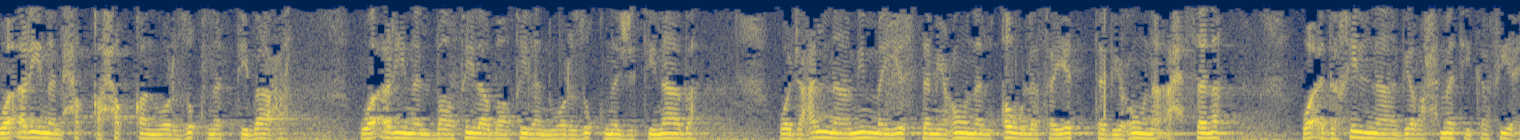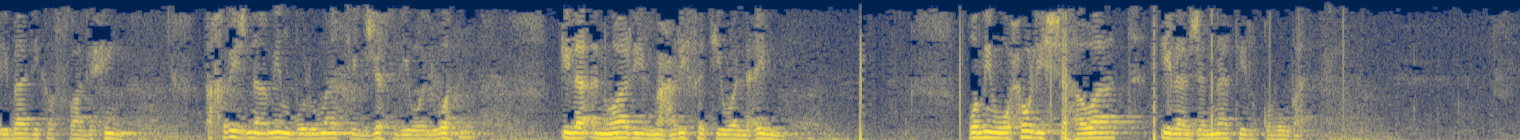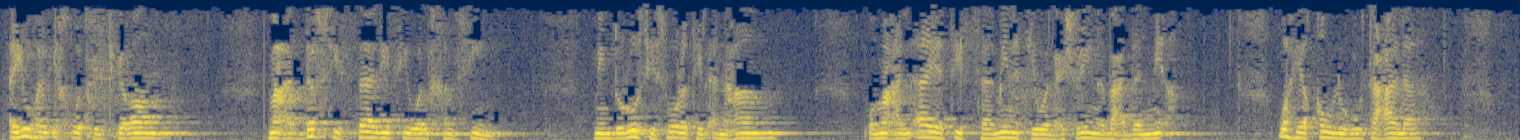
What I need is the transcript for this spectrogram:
وأرنا الحق حقا وارزقنا اتباعه وأرنا الباطل باطلا وارزقنا اجتنابه واجعلنا ممن يستمعون القول فيتبعون أحسنه وأدخلنا برحمتك في عبادك الصالحين. أخرجنا من ظلمات الجهل والوهم إلى أنوار المعرفة والعلم ومن وحول الشهوات إلى جنات القربات. أيها الإخوة الكرام مع الدرس الثالث والخمسين من دروس سورة الأنعام ومع الآية الثامنة والعشرين بعد المئة وهي قوله تعالى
